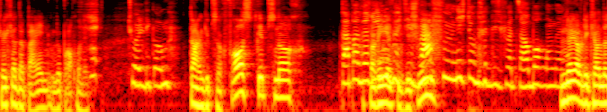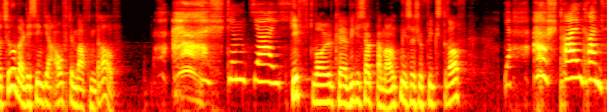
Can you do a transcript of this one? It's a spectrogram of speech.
Köcher dabei und da braucht man nicht. Entschuldigung. Dann gibt es noch Frost, gibt es noch. Papa, wir reden Verringert über die die. Waffen, nicht über die Verzauberungen. Naja, aber die gehören dazu, weil die sind ja auf den Waffen drauf. Stimmt, ja, ich. Giftwolke, wie gesagt, beim Anken ist er schon fix drauf. Ja. Ah, Strahlenkranz,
